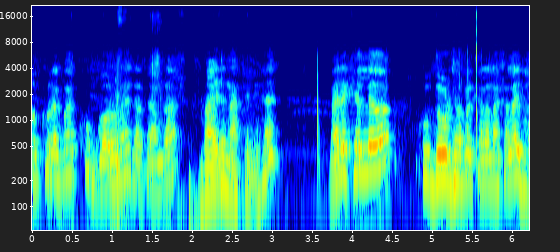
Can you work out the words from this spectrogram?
লক্ষ্য রাখবা, খুব গরমে যাতে আমরা বাইরে না খেলি হ্যাঁ? বাইরে খেললেও খুব দৌড় ঝাঁপের খেলা না খেলাই ভালো।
